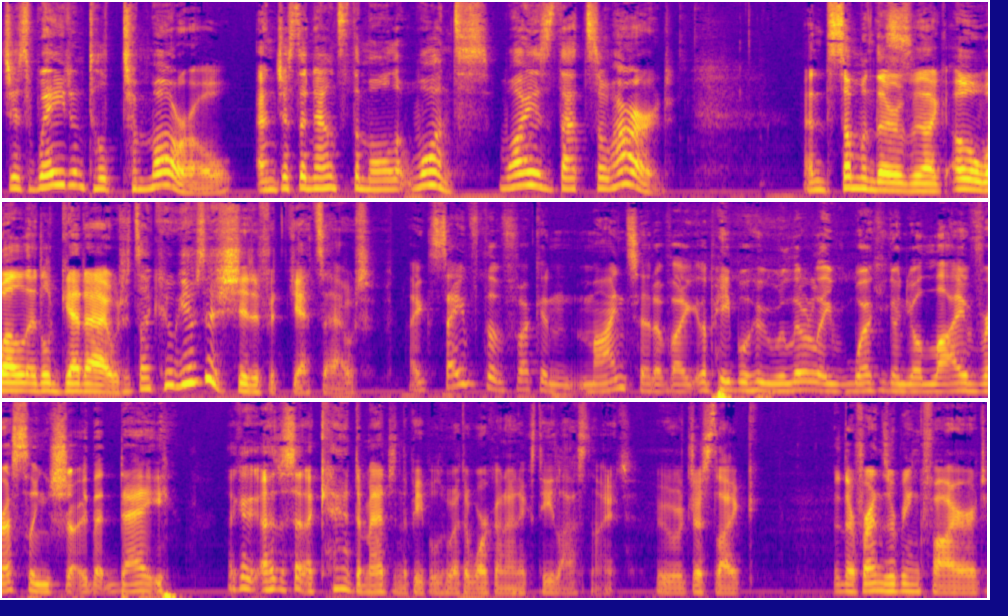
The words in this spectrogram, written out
just wait until tomorrow and just announce them all at once. Why is that so hard? And someone there will be like, "Oh well, it'll get out." It's like, who gives a shit if it gets out? Like save the fucking mindset of like the people who were literally working on your live wrestling show that day. Like I- as I said, I can't imagine the people who had to work on NXT last night who were just like, their friends are being fired,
